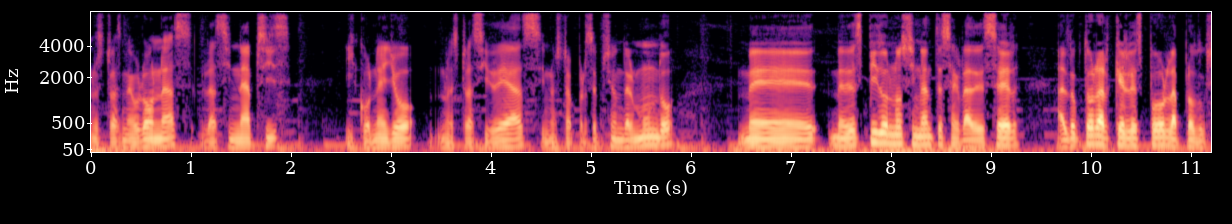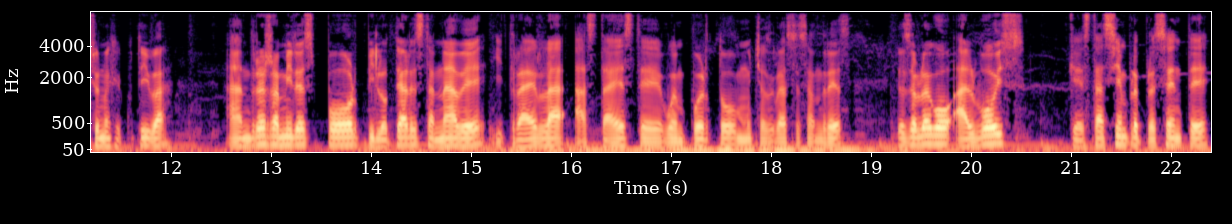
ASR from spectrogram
nuestras neuronas, la sinapsis y con ello nuestras ideas y nuestra percepción del mundo. Me, me despido no sin antes agradecer al doctor Arqueles por la producción ejecutiva, a Andrés Ramírez por pilotear esta nave y traerla hasta este buen puerto. Muchas gracias Andrés. Desde luego al Voice, que está siempre presente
